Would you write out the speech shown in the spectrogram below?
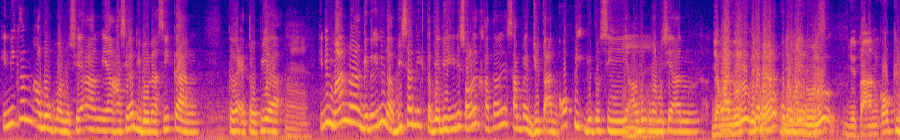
Ini kan album kemanusiaan yang hasilnya didonasikan ke Ethiopia. Hmm. Ini mana gitu? Ini nggak bisa nih terjadi ini soalnya katanya sampai jutaan kopi gitu si album kemanusiaan. Zaman dulu gitu ya, oh, zaman gede, dulu Mas jutaan kopi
